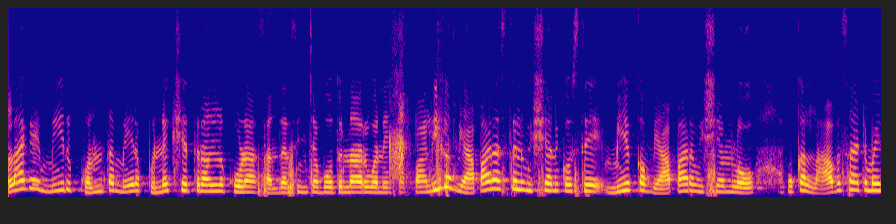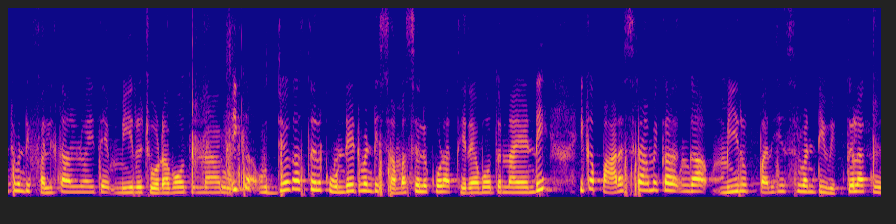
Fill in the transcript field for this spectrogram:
అలాగే మీరు కొంతమేర పుణ్యక్షేత్రాలను కూడా సందర్శించబోతున్నారు అనే చెప్పాలి. ఇక వ్యాపారస్తుల విషయానికి వస్తే మీ యొక్క వ్యాపార విషయంలో ఒక లాభసాటమైనటువంటి ఫలితాలను అయితే మీరు చూడబోతున్నారు. ఇక ఉద్యోగస్తులకు ఉండేటువంటి సమస్యలు కూడా తీరబోతున్నాయండి. ఇక పారిశ్రామికంగా మీరు పనిచేసినటువంటి వ్యక్తులకు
